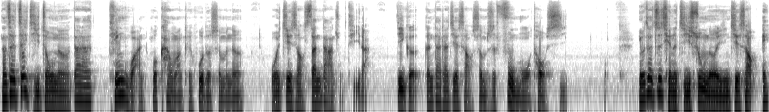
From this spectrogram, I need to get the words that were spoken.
那在这集中呢，大家听完或看完可以获得什么呢？我会介绍三大主题啦。第一个，跟大家介绍什么是腹膜透析，因为在之前的集数呢，已经介绍哎，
